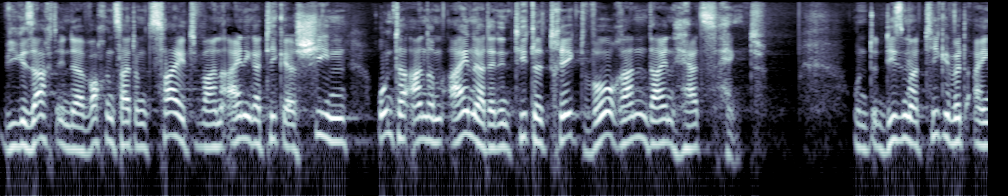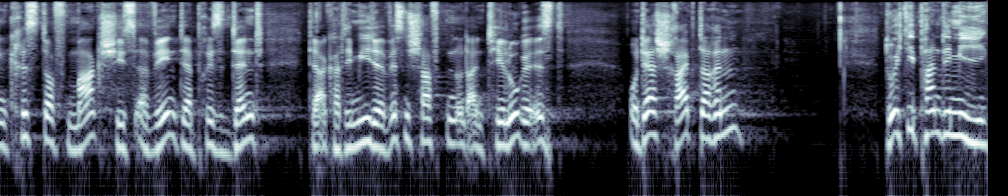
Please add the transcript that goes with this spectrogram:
Wie gesagt, in der Wochenzeitung Zeit waren einige Artikel erschienen, unter anderem einer, der den Titel trägt, Woran dein Herz hängt. Und in diesem Artikel wird ein Christoph Markschies erwähnt, der Präsident der Akademie der Wissenschaften und ein Theologe ist. Und der schreibt darin, durch die Pandemie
